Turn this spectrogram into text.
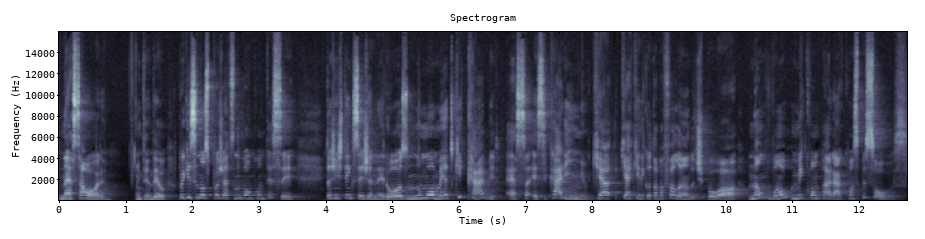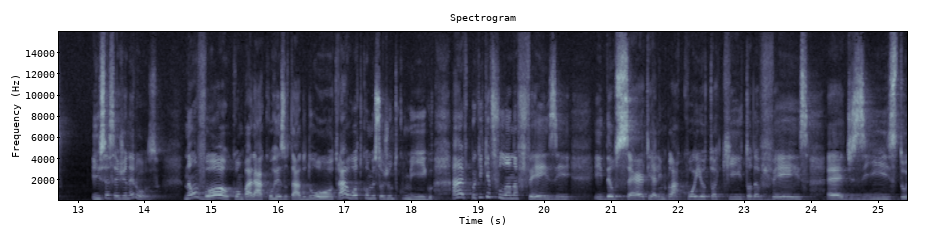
nessa hora, entendeu? Porque senão os projetos não vão acontecer. Então a gente tem que ser generoso no momento que cabe essa, esse carinho, que é, que é aquele que eu estava falando. Tipo, ó, não vou me comparar com as pessoas. Isso é ser generoso. Não vou comparar com o resultado do outro. Ah, o outro começou junto comigo. Ah, por que, que a fulana fez e, e deu certo e ela emplacou e eu tô aqui toda vez, é, desisto.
